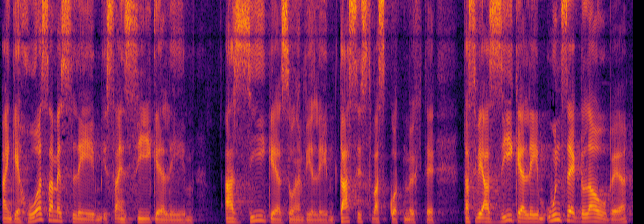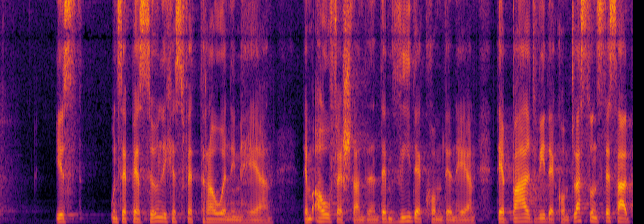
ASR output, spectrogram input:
ein gehorsames Leben ist ein Siegerleben. Als Sieger sollen wir leben. Das ist, was Gott möchte, dass wir als Sieger leben. Unser Glaube ist unser persönliches Vertrauen im Herrn, dem Auferstandenen, dem wiederkommenden Herrn, der bald wiederkommt. Lasst uns deshalb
